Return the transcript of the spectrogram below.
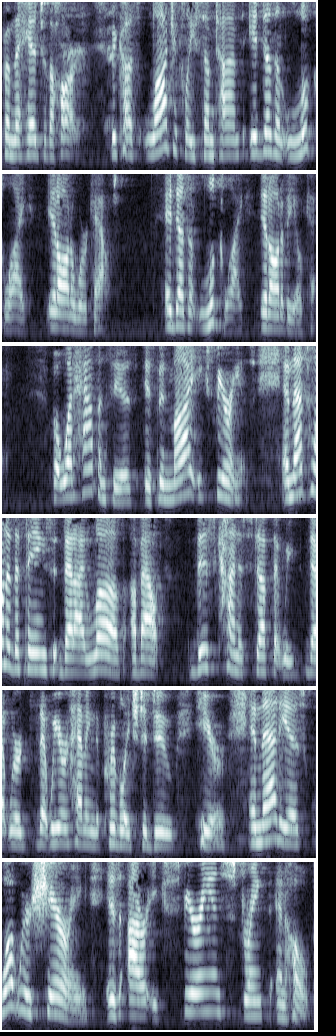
from the head to the heart. Because logically sometimes it doesn't look like it ought to work out. It doesn't look like it ought to be okay. But what happens is, it's been my experience. And that's one of the things that I love about this kind of stuff that we, that we're, that we are having the privilege to do here. And that is, what we're sharing is our experience, strength, and hope.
